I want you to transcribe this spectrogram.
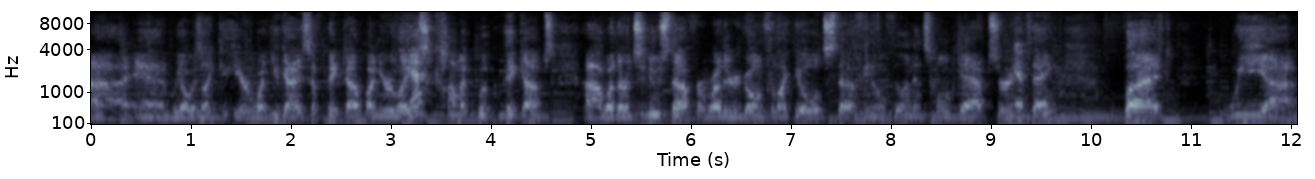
Uh, and we always like to hear what you guys have picked up on your latest comic book pickups, uh, whether it's new stuff or whether you're going for like the old stuff, you know, filling in small gaps or Yep. anything. But we uh,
